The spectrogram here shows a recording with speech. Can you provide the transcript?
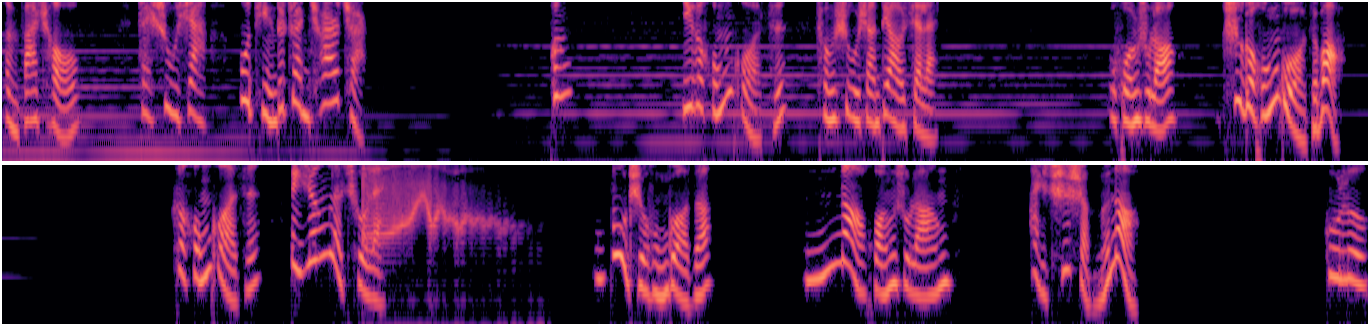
很发愁，在树下。不停的转圈圈，一个红果子从树上掉下来。黄鼠狼，吃个红果子吧。可红果子被扔了出来。不吃红果子，那黄鼠狼爱吃什么呢？咕噜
